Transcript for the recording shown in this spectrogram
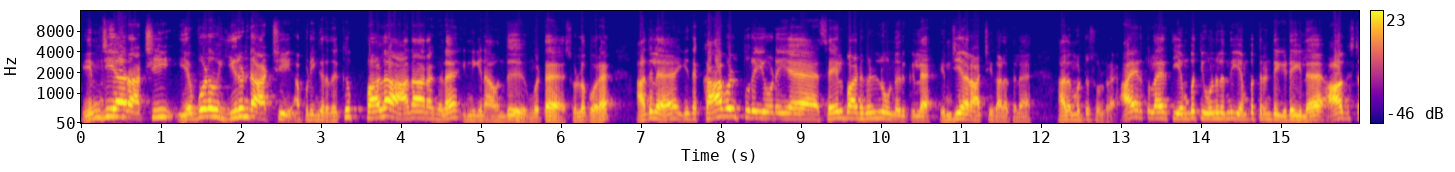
எம்ஜிஆர் ஆட்சி எவ்வளவு இருண்ட ஆட்சி அப்படிங்கிறதுக்கு பல ஆதாரங்களை இன்னைக்கு நான் வந்து உங்கள்கிட்ட சொல்ல போகிறேன் அதில் இந்த காவல்துறையோடைய செயல்பாடுகள்னு ஒன்று இருக்குல்ல எம்ஜிஆர் ஆட்சி காலத்தில். அதை மட்டும் சொல்கிறேன் ஆயிரத்தி தொள்ளாயிரத்தி எண்பத்தி ஒன்றுலேருந்து எண்பத்தி ரெண்டு இடையில் ஆகஸ்ட்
